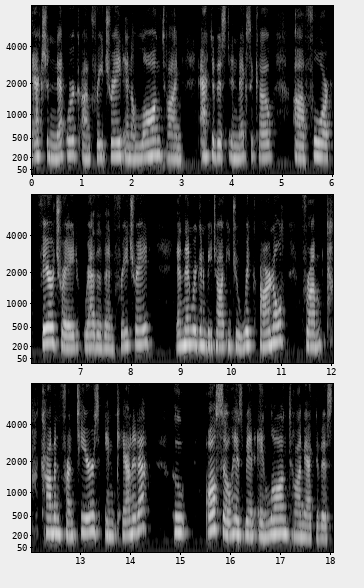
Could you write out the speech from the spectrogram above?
Action Network on Free Trade and a longtime activist in Mexico uh, for fair trade rather than free trade. And then we're going to be talking to Rick Arnold from Common Frontiers in Canada, who also has been a longtime activist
